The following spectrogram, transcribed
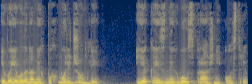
і виявили на них похмурі джунглі, який з них був справжній острів,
